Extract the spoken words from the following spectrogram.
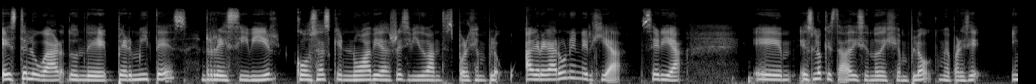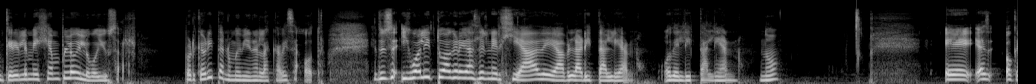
este lugar donde permites recibir cosas que no habías recibido antes. Por ejemplo, agregar una energía sería, eh, es lo que estaba diciendo de ejemplo, me parece increíble mi ejemplo y lo voy a usar, porque ahorita no me viene a la cabeza otro. Entonces, igual y tú agregas la energía de hablar italiano o del italiano, ¿no? Eh, ok,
